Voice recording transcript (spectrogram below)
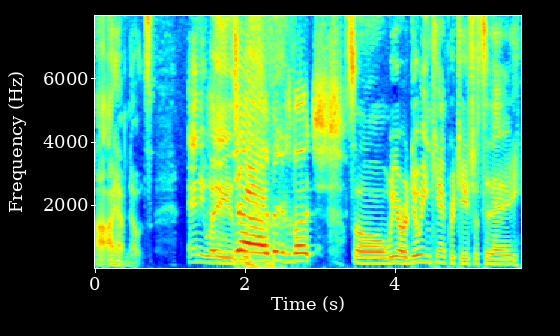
Uh, I have notes. Anyways, we- Yeah, I figured as much. so we are doing Camp Cretaceous today.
